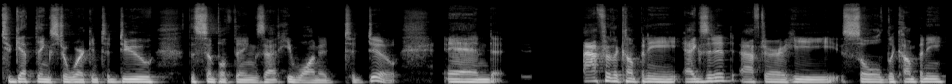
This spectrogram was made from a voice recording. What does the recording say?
to get things to work and to do the simple things that he wanted to do. And after the company exited, after he sold the company,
